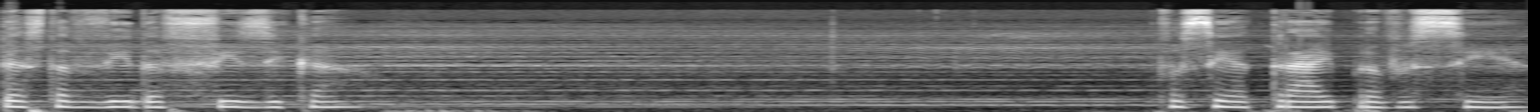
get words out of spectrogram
desta vida física. Você atrai para você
